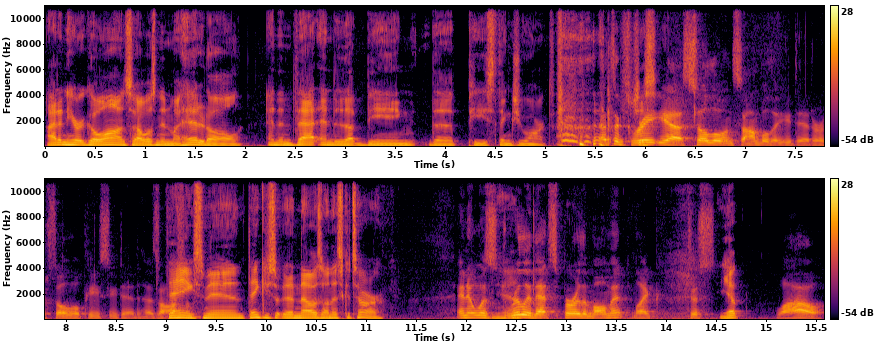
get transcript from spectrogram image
I didn't hear it go on, so I wasn't in my head at all. and then that ended up being the piece "Things You Aren't." That's a great, yeah, solo ensemble that you did, or a solo piece you did. That's awesome. Thanks, man. Thank you. So, and that was on this guitar. And it was Yeah. really that spur of the moment, like just Yep. wow.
